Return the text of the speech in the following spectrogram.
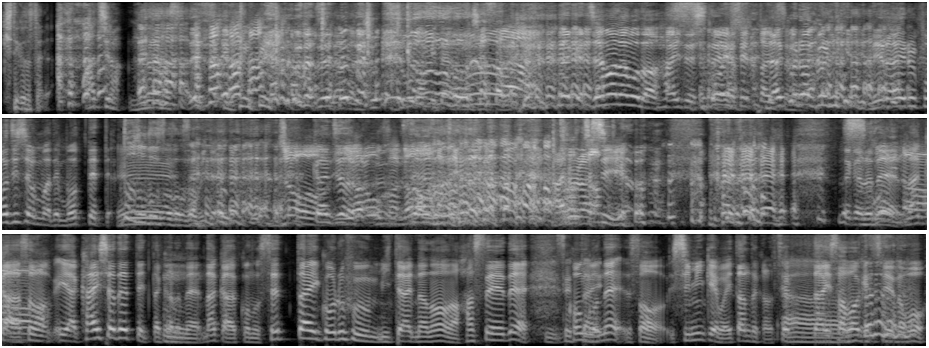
来てください。ああちら狙います。なんか邪魔なものは排除して待です楽々に狙えるポジションまで持ってって。どうぞどうぞどうぞみたいな。感じなの。やろうかな。そうそうそうあるらしいよ。だからねな。なんかそのいや会社でって言ったからね、なんかこの接待ゴルフみたいなのの派生で今後ねそう市民権はいたんだから接待サバゲっていうのも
